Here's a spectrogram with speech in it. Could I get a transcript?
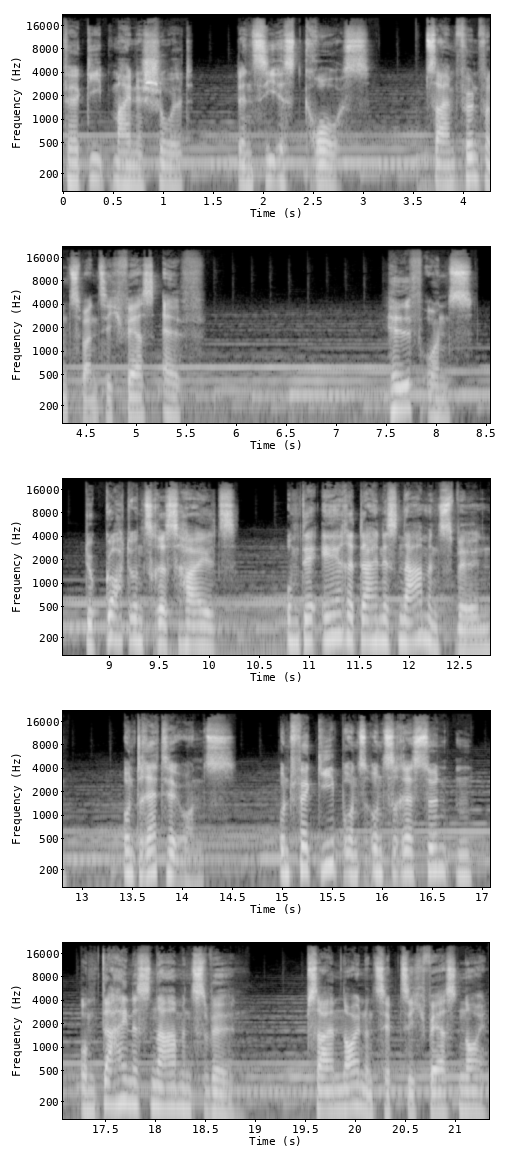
vergib meine Schuld, denn sie ist groß. Psalm 25, Vers 11. Hilf uns, du Gott unseres Heils, um der Ehre deines Namens willen, und rette uns und vergib uns unsere Sünden um deines Namens willen. Psalm 79, Vers 9.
